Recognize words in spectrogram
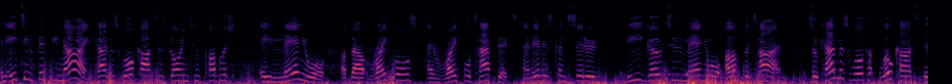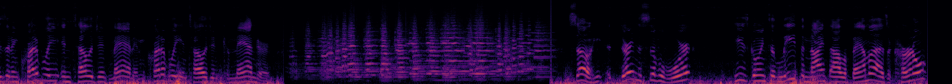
In 1859, Cadmus Wilcox is going to publish a manual about rifles and rifle tactics, and it is considered the go-to manual of the time. So Cadmus Wil Wilcox is an incredibly intelligent man, an incredibly intelligent commander. So he, during the Civil War, he's going to lead the 9th Alabama as a colonel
